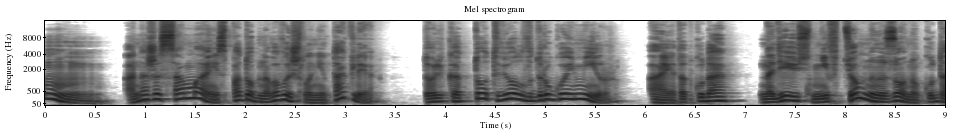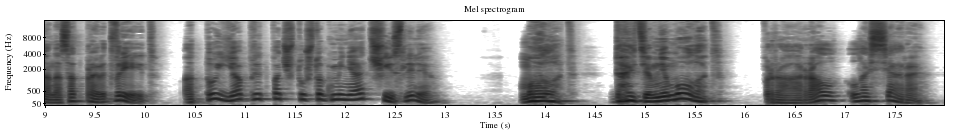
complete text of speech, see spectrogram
Ммм, она же сама из подобного вышла, не так ли? Только тот вел в другой мир, а этот куда? Надеюсь, не в темную зону, куда нас отправят в рейд. А то я предпочту, чтобы меня отчислили». «Молот! Дайте мне молот!» Проорал Лосяра.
